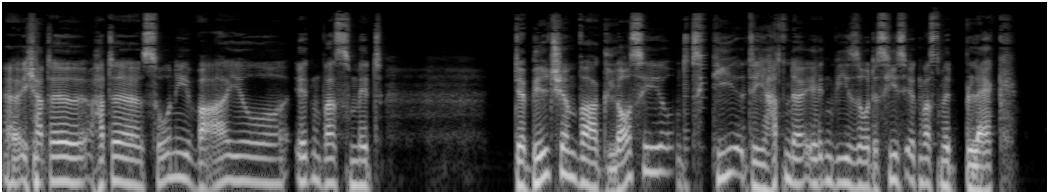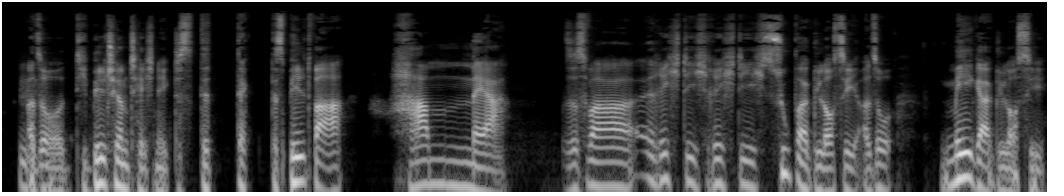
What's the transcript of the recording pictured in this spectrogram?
Äh, ich hatte, hatte Sony Vario irgendwas mit, der Bildschirm war glossy und die, die hatten da irgendwie so, das hieß irgendwas mit Black. Mhm. Also die Bildschirmtechnik. Das, das, das Bild war Hammer. Also es war richtig, richtig super glossy, also mega glossy.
